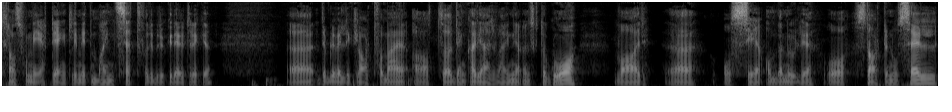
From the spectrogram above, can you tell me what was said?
transformerte egentlig mitt mindset, for å bruke det uttrykket. Eh, det ble veldig klart for meg at eh, den karriereveien jeg ønsket å gå, var eh, å se om det er mulig å starte noe selv,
